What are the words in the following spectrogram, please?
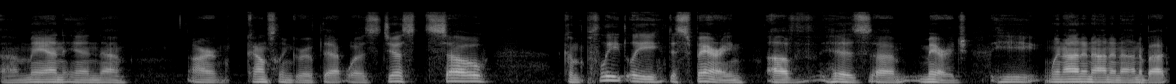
a man in uh, our counseling group that was just so completely despairing of his um, marriage. He went on and on and on about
